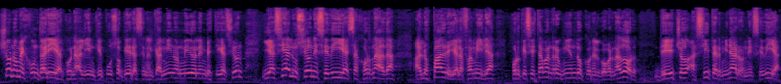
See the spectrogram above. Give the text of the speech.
Yo no me juntaría con alguien que puso piedras en el camino en medio de la investigación y hacía alusión ese día, esa jornada, a los padres y a la familia porque se estaban reuniendo con el gobernador. De hecho, así terminaron ese día,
